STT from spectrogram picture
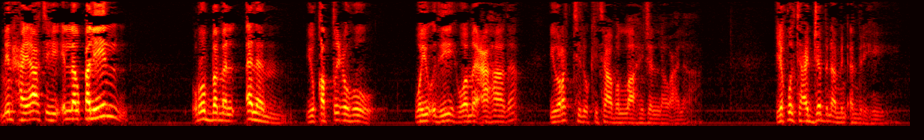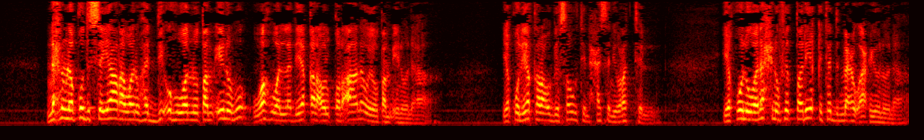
من حياته إلا القليل ربما الألم يقطعه. ويؤذيه ومع هذا يرتل كتاب الله جل وعلا. يقول تعجبنا من أمره. نحن نقود السيارة ونهدئه ونطمئنه وهو الذي يقرأ القرآن ويطمئننا. يقول يقرأ بصوت حسن يرتل. يقول ونحن في الطريق تدمع أعيننا.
